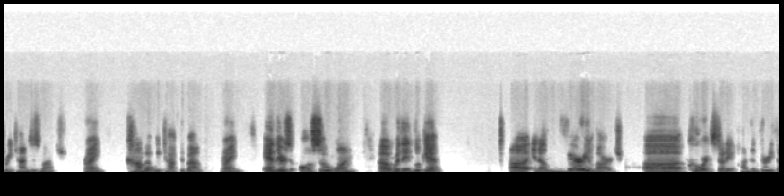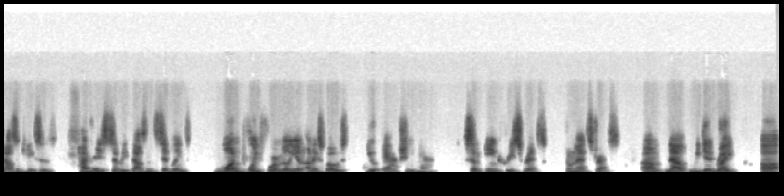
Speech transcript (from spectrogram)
three times as much, right? Combat we talked about, right? And there's also one uh, where they look at uh, in a very large uh, cohort study, 130,000 cases, 170,000 siblings, 1.4 million unexposed. You actually had some increased risk from that stress. Um, now, we did write uh,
